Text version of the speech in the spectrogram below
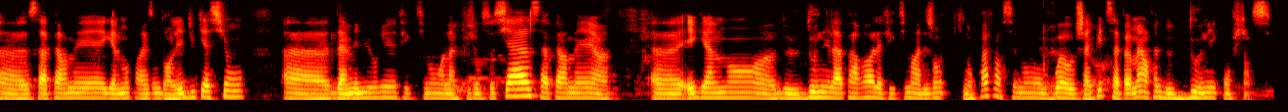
Euh, ça permet également, par exemple, dans l'éducation, euh, d'améliorer effectivement l'inclusion sociale. Ça permet euh, euh également de donner la parole effectivement à des gens qui n'ont pas forcément voix au Ça permet en fait de donner confiance.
